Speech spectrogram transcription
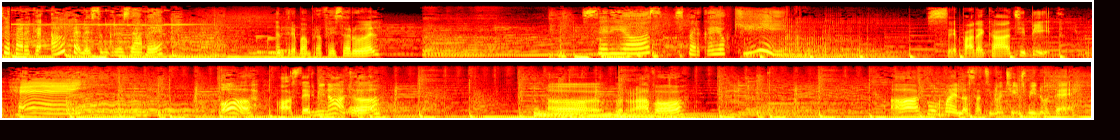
Se pare că ambele sunt grozave Întrebăm profesorul Serios? Sper că e ok Se pare că a țipit Hei! Oh, ați terminat, a? Uh, bravo! Acum mai lăsați-mă 5 minute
